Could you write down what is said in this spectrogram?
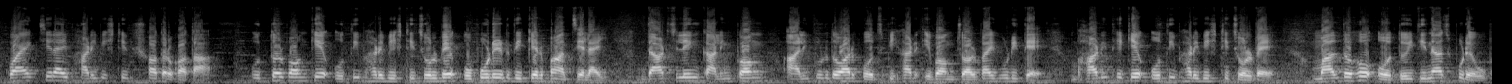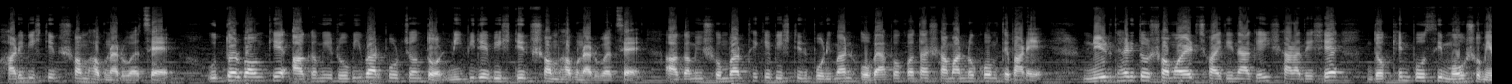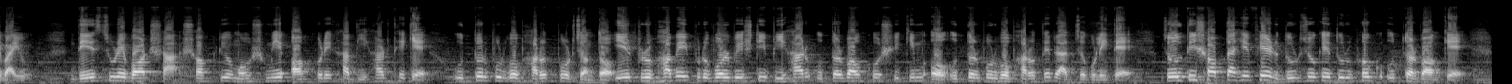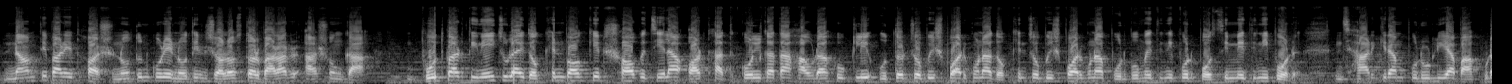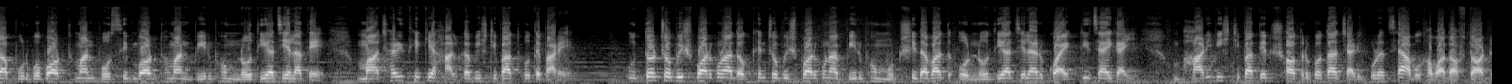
কয়েক জেলায় ভারী বৃষ্টির সতর্কতা। উত্তরবঙ্গে অতি ভারী বৃষ্টি চলবে ওপরের দিকের পাঁচ জেলায়। দার্জিলিং, কালিম্পং, আলিপুরদুয়ার, কোচবিহার এবং জলপাইগুড়িতে ভারী থেকে অতি ভারী বৃষ্টি চলবে। মালদহ ও দুই দিনাজপুরেও ভারী বৃষ্টির সম্ভাবনা রয়েছে। উত্তরবঙ্গে আগামী রবিবার পর্যন্ত নিবিড়ে বৃষ্টির সম্ভাবনা রয়েছে। আগামী সোমবার থেকে বৃষ্টির পরিমাণ ও ব্যাপকতা সামান্য কমতে পারে। নির্ধারিত সময়ের ছয় দিন আগেই সারা দেশে দক্ষিণ পশ্চিম মৌসুমী বায়ু দেশ জুড়ে বর্ষা, সক্রিয় মৌসুমী অক্ষরেখা বিহার থেকে উত্তর পূর্ব ভারত পর্যন্ত। এর প্রভাবেই প্রবল বৃষ্টি বিহার, উত্তরবঙ্গ, সিকিম ও উত্তর পূর্ব ভারতের রাজ্যগুলিতে। চলতি সপ্তাহে ফের দুর্যোগে দুর্ভোগ উত্তরবঙ্গে। নামতে পারে ধস, নতুন করে নদীর জলস্তর বাড়ার আশঙ্কা। বুধবার তিনই জুলাই দক্ষিণবঙ্গের সব জেলা, অর্থাৎ কলকাতা, হাওড়া, হুগলি, উত্তর চব্বিশ পরগনা, দক্ষিণ চব্বিশ পরগনা, পূর্ব মেদিনীপুর, পশ্চিম মেদিনীপুর, ঝাড়গ্রাম, পুরুলিয়া, বাঁকুড়া, পূর্ব বর্ধমান, পশ্চিম বর্ধমান, বীরভূম, নদিয়া জেলাতে মাঝারি থেকে হালকা বৃষ্টিপাত হতে পারে। উত্তর চব্বিশ পরগনা, দক্ষিণ চব্বিশ পরগনা, বীরভূম, মুর্শিদাবাদ ও নদিয়া জেলার কয়েকটি জায়গায় ভারী বৃষ্টিপাতের সতর্কতা জারি করেছে আবহাওয়া দফতর।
